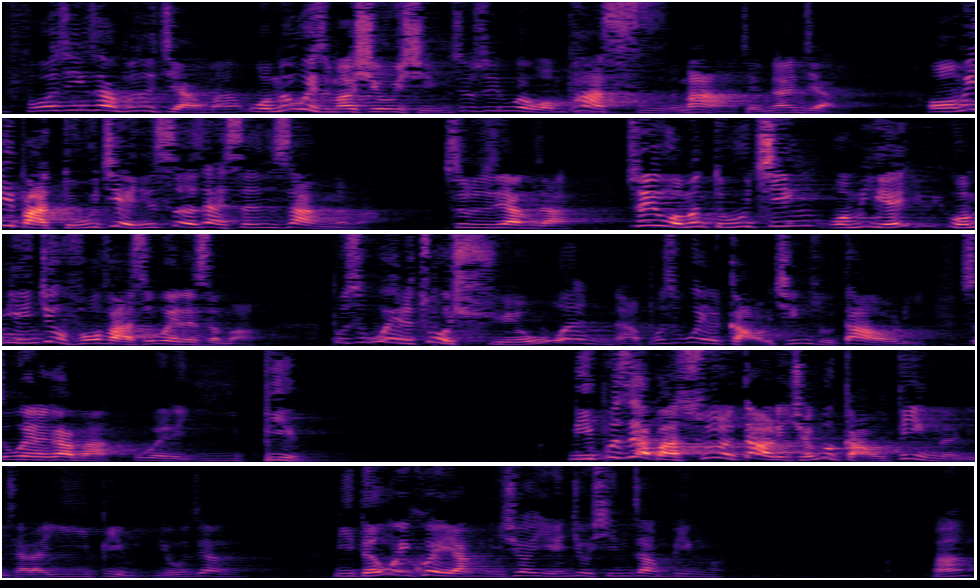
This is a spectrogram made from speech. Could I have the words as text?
佛经上不是讲吗？我们为什么要修行？就是因为我们怕死嘛。简单讲，我们一把毒箭已经射在身上了嘛，是不是这样子啊？所以我们读经，我们研我们研究佛法是为了什么？不是为了做学问呐，不是为了搞清楚道理，是为了干嘛？为了医病。你不是要把所有道理全部搞定了，你才来医病？有没有这样？你得胃溃疡，你需要研究心脏病吗？啊？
